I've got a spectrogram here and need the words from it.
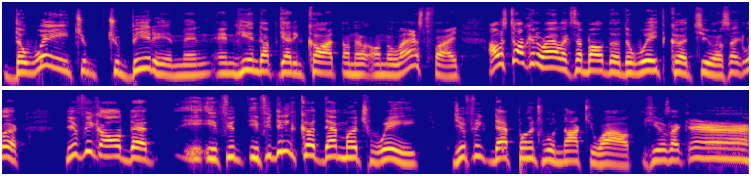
the way to to beat him, and and he ended up getting caught on the on the last fight. I was talking to Alex about the the weight cut too. I was like, look, do you think all that if you if you didn't cut that much weight? Do you think that punch will knock you out? He was like, eh,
